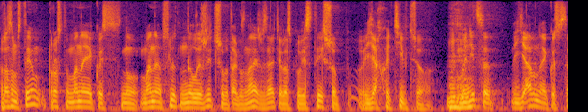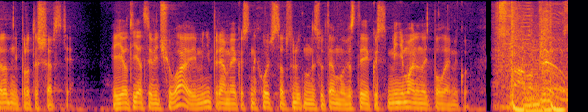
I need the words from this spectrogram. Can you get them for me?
Разом з тим, просто мене якось, ну, мене абсолютно не лежить, щоб так знаєш, взяти і розповісти, щоб я хотів цього. Мені це явно якось всередині проти шерсті. І от я це відчуваю, і мені прямо якось не хочеться абсолютно на цю тему вести якусь мінімальну навіть полеміку. Слава плюс!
